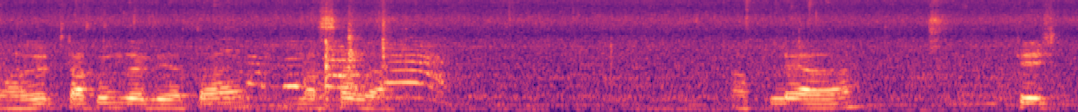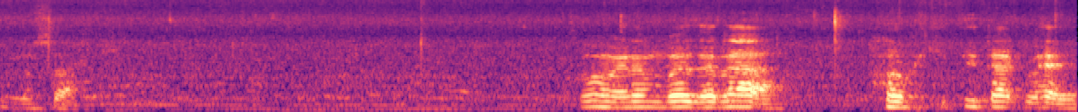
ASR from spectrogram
हळद टाकून झाली आता मसाला. आपल्या टेस्टनुसार हो मॅडम बस झाला. हो किती टाकलाय?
